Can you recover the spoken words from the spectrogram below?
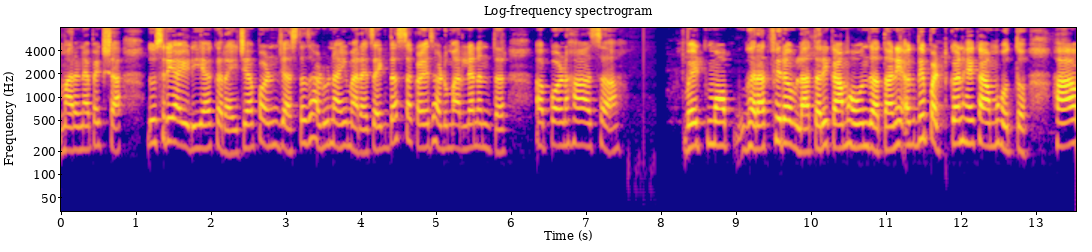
मारण्यापेक्षा दुसरी आयडिया करायची. आपण जास्त झाडू नाही मारायचा. एकदाच सकाळी झाडू मारल्यानंतर आपण हा असा वेट मॉप घरात फिरवला तरी काम होऊन जातं आणि अगदी पटकन हे काम होतं. हा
